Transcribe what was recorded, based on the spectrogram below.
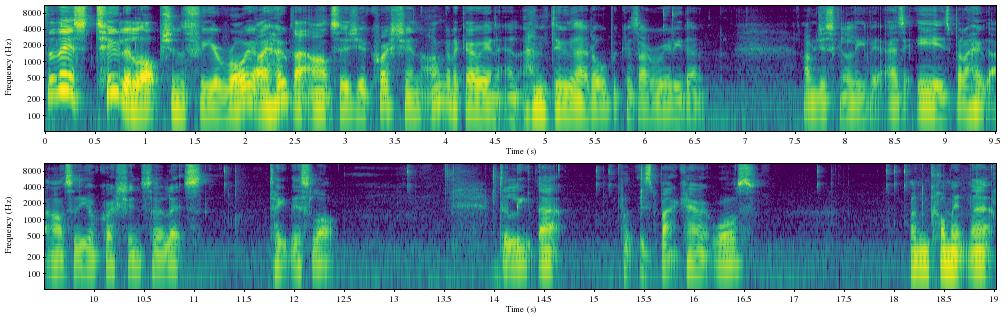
so there's two little options for you, Roy. I hope that answers your question. I'm going to go in and undo that all because I really don't. I'm just going to leave it as it is, but I hope that answers your question. So let's take this lot, delete that, put this back how it was, uncomment that,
